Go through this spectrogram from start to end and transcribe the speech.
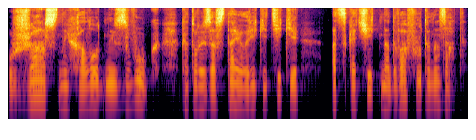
ужасный холодный звук, который заставил Рики-Тики отскочить на два фута назад.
